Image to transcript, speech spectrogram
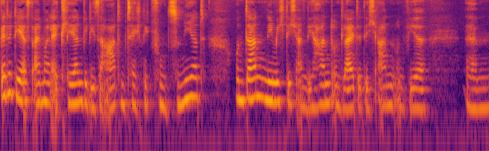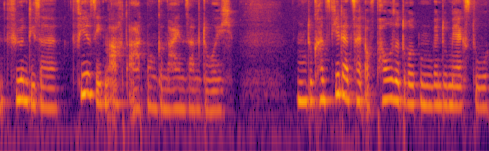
werde dir erst einmal erklären, wie diese Atemtechnik funktioniert und dann nehme ich dich an die Hand und leite dich an und wir ähm, führen diese 4-7-8-Atmung gemeinsam durch. Hm, du kannst jederzeit auf Pause drücken, wenn du merkst, du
